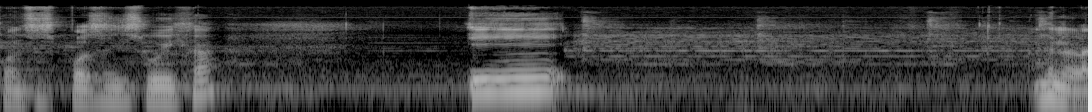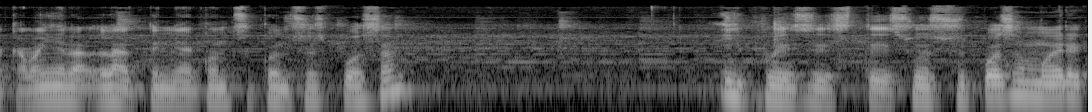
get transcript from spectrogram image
con su esposa y su hija. Y bueno, la cabaña la, tenía con su, con su esposa. Y pues este, su, su esposa muere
